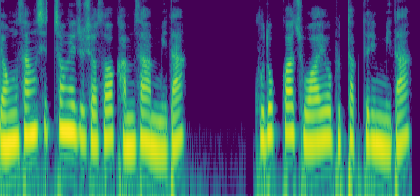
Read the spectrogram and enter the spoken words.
영상 시청해주셔서 감사합니다. 구독과 좋아요 부탁드립니다.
